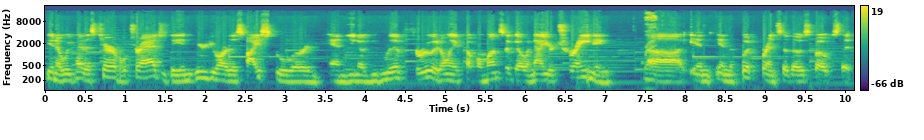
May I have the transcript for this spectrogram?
you know, we've had this terrible tragedy, and here you are, this high schooler, and, and you know, you lived through it only a couple months ago, and now you're training right. uh, in in the footprints of those folks that,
